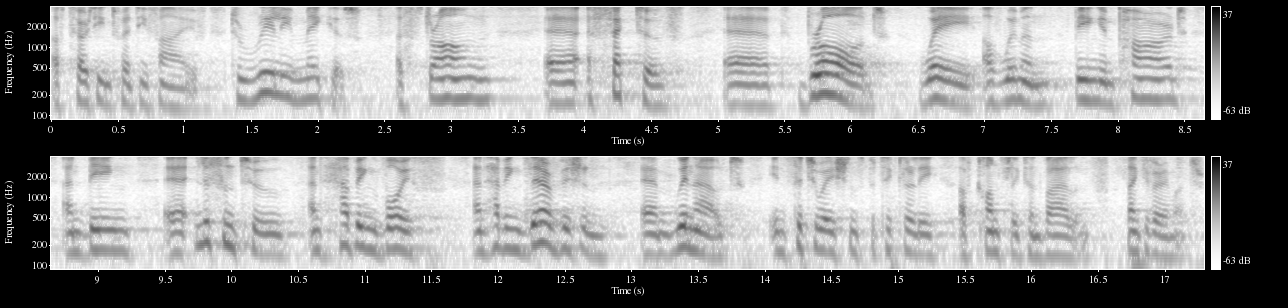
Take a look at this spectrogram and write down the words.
of 1325 to really make it a strong, uh, effective, uh, broad way of women being empowered and being uh, listened to and having voice and having their vision um, win out in situations, particularly of conflict and violence. Thank you very much.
